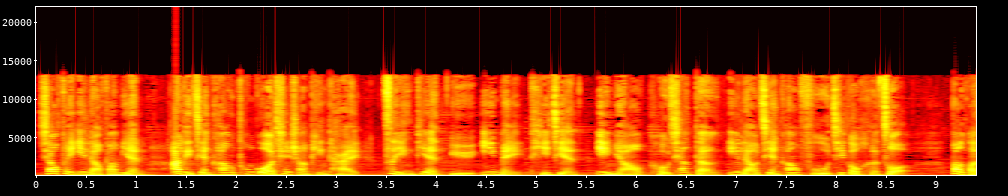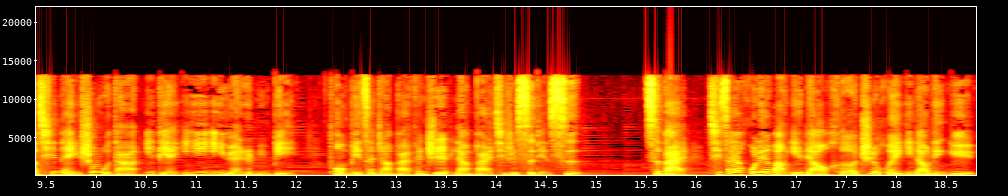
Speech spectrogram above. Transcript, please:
消费医疗方面，阿里健康通过线上平台、自营店与医美、体检、疫苗、口腔等医疗健康服务机构合作，报告期内收入达一点一一亿元人民币，同比增长百分之两百七十四点四。此外，其在互联网医疗和智慧医疗领域，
